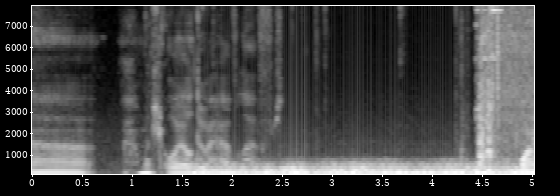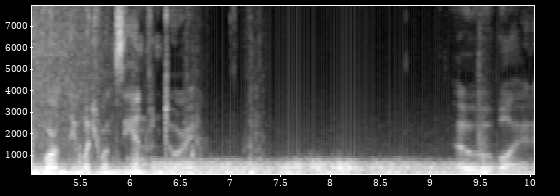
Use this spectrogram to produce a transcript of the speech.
Uh, how much oil do I have left? More the inventory? Oh boy.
